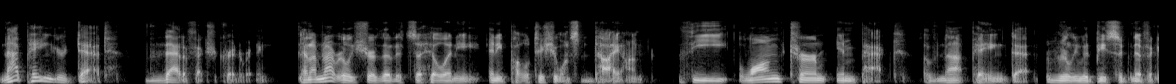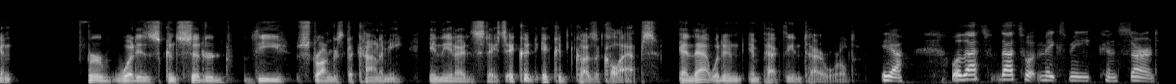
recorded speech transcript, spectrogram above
Not paying your debt, that affects your credit rating. And I'm not really sure that it's a hill any any politician wants to die on. The long-term impact of not paying debt really would be significant for what is considered the strongest economy in the United States. It could it could cause a collapse, and that would in, impact the entire world. Yeah. Well, that's that's what makes me concerned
